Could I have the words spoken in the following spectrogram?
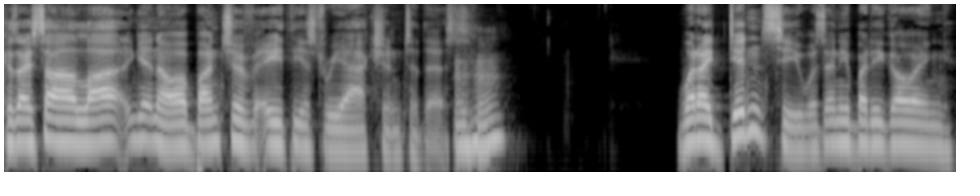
because I saw a lot, you know, a bunch of atheist reaction to this. Mm-hmm. What I didn't see was anybody going,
